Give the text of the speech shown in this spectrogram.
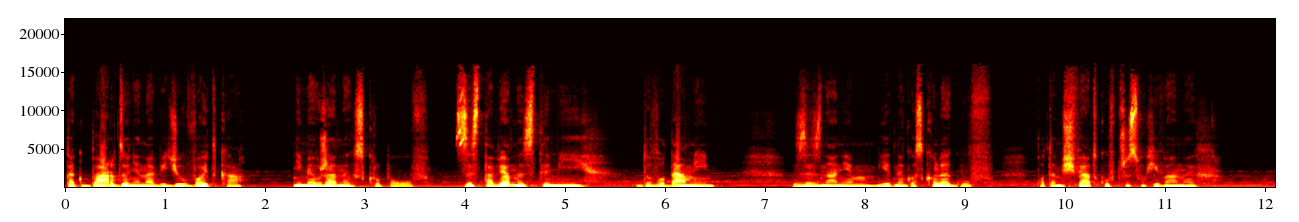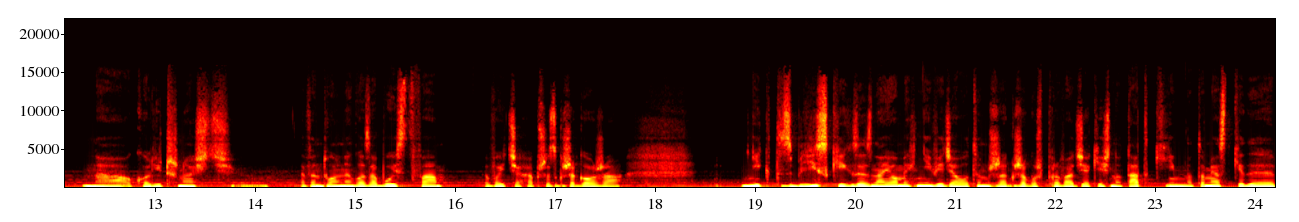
Tak bardzo nienawidził Wojtka, nie miał żadnych skrupułów. Zestawiony z tymi dowodami, zeznaniem jednego z kolegów, potem świadków przesłuchiwanych na okoliczność e, ewentualnego zabójstwa Wojciecha przez Grzegorza. Nikt z bliskich, ze znajomych nie wiedział o tym, że Grzegorz prowadzi jakieś notatki, natomiast kiedy e,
